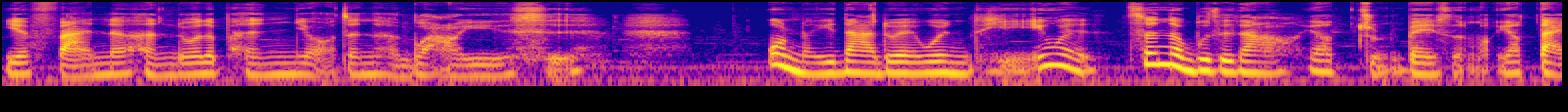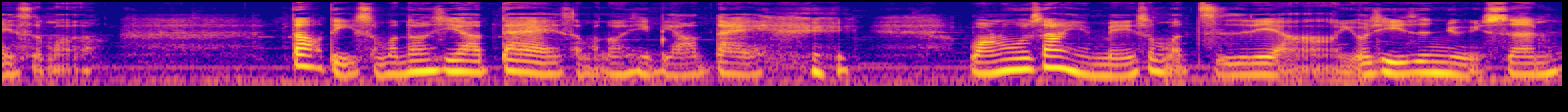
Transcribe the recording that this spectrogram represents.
也烦了很多的朋友，真的很不好意思，问了一大堆问题，因为真的不知道要准备什么，要带什么，到底什么东西要带，什么东西不要带，网络上也没什么资料，尤其是女生。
